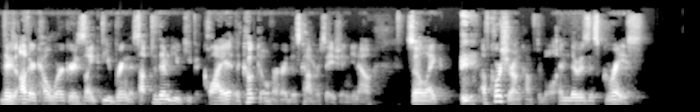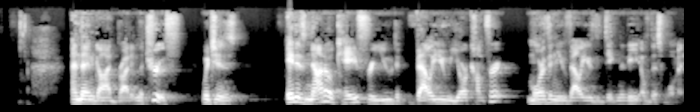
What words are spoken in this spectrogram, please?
There's other coworkers. Like, do you bring this up to them? Do you keep it quiet? The cook overheard this conversation, you know? So like, of course you're uncomfortable. And there was this grace. And then God brought in the truth, which is, it is not okay for you to value your comfort more than you value the dignity of this woman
